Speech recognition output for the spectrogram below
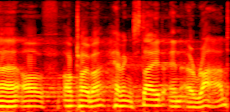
uh, of October, having stayed in Arad,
